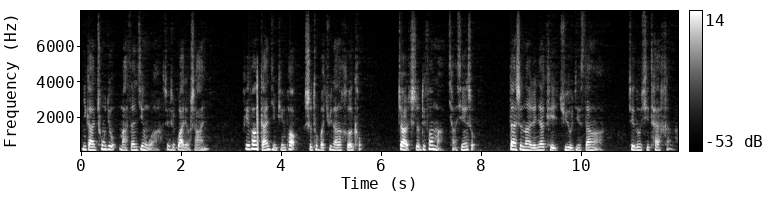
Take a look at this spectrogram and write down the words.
你敢冲就马三进五啊，随时挂角杀你。黑方赶紧平炮，试图把车拿到河口，这儿吃了对方马抢先手，但是呢，人家可以车六进三啊，这路棋太狠了。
